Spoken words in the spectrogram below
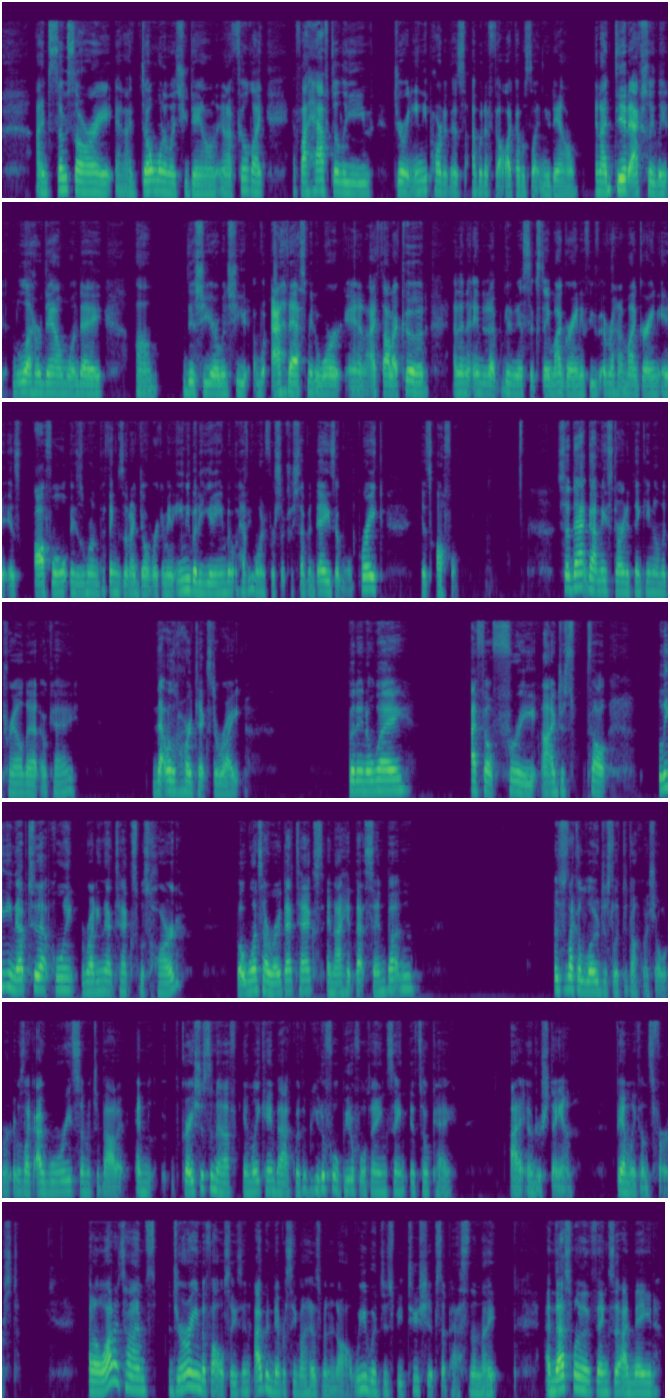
I'm so sorry and I don't want to let you down. And I feel like if I have to leave during any part of this, I would have felt like I was letting you down. And I did actually let her down one day um, this year when she had asked me to work and I thought I could. And then it ended up getting a six day migraine. If you've ever had a migraine, it is awful. It is one of the things that I don't recommend anybody getting, but having one for six or seven days that won't break, it's awful. So that got me started thinking on the trail that, okay, that was a hard text to write. But in a way, I felt free. I just felt leading up to that point, writing that text was hard. But once I wrote that text and I hit that send button, it was like a load just lifted off my shoulder. It was like I worried so much about it. And gracious enough, Emily came back with a beautiful, beautiful thing saying, It's okay. I understand. Family comes first. And a lot of times during the fall season, I would never see my husband at all. We would just be two ships that passed the night. And that's one of the things that I made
